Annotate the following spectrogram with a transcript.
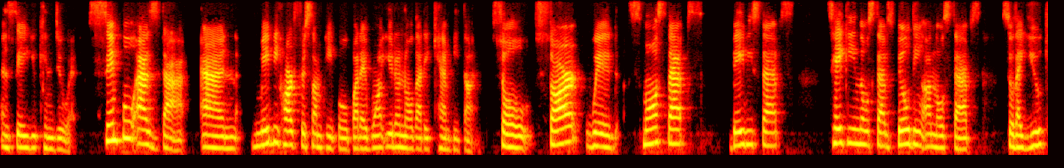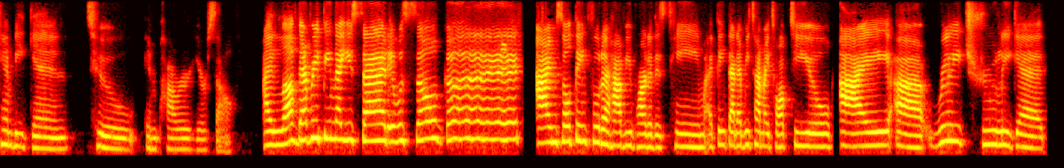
and say you can do it. Simple as that. And maybe hard for some people, but I want you to know that it can be done. So, start with small steps, baby steps, taking those steps, building on those steps so that you can begin to empower yourself. I loved everything that you said. It was so good. I'm so thankful to have you part of this team. I think that every time I talk to you, I uh, really truly get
